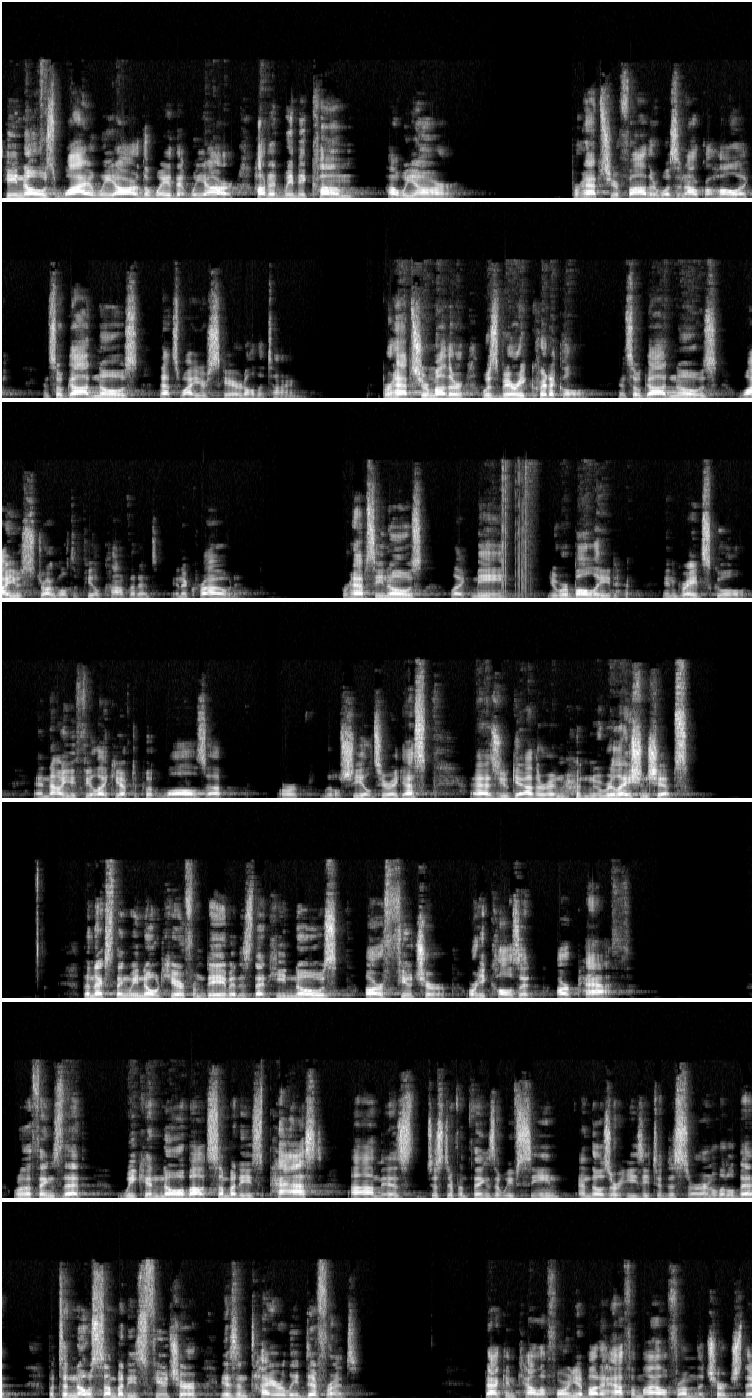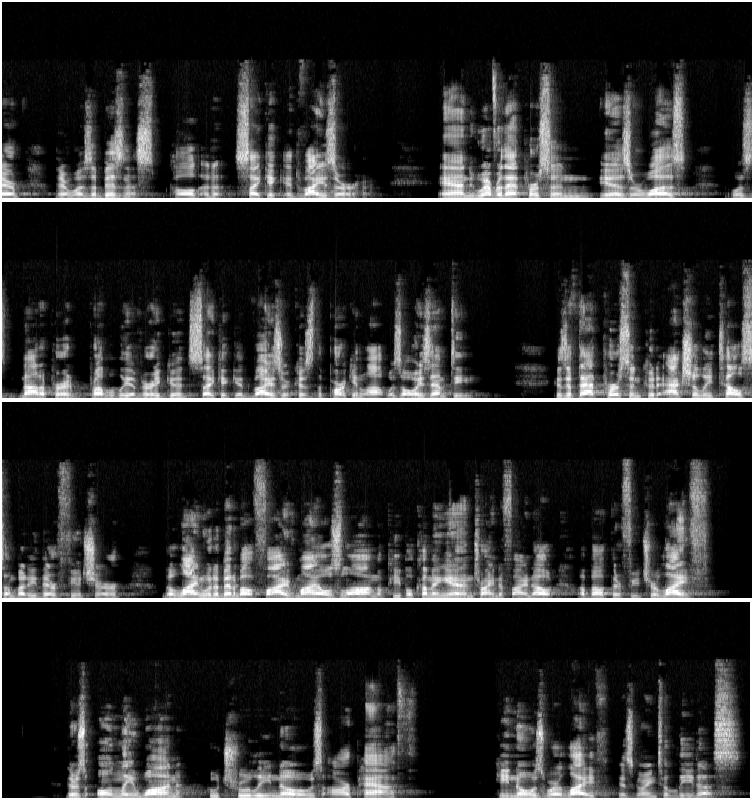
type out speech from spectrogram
He knows why we are the way that we are. How did we become how we are? Perhaps your father was an alcoholic, and so God knows that's why you're scared all the time. Perhaps your mother was very critical, and so God knows why you struggle to feel confident in a crowd. Perhaps He knows, like me, you were bullied in grade school, and now you feel like you have to put walls up, or little shields here, I guess, as you gather in new relationships. The next thing we note here from David is that he knows our future, or he calls it our path. One of the things that we can know about somebody's past um, is just different things that we've seen, and those are easy to discern a little bit. But to know somebody's future is entirely different. Back in California, about a half a mile from the church there, there was a business called a psychic advisor. And whoever that person is or was, was not a probably a very good psychic advisor because the parking lot was always empty. Because if that person could actually tell somebody their future, the line would have been about five miles long of people coming in trying to find out about their future life. There's only one who truly knows our path. He knows where life is going to lead us.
